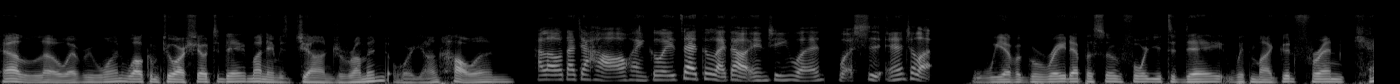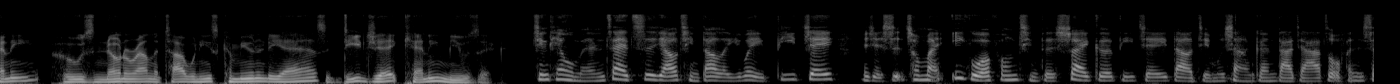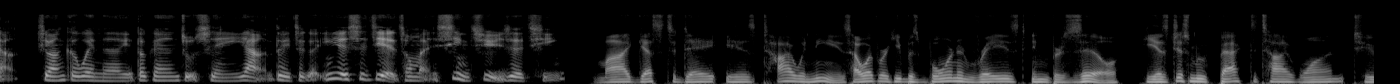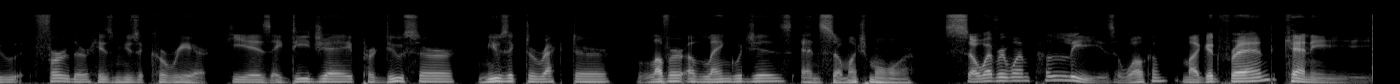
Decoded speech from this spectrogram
Hello, everyone. Welcome to our show today. My name is John Drummond or Yang Haoen. Hello，大家好，欢迎各位再度来到 NG 英文，我是 Angela。We have a great episode for you today with my good friend Kenny, who's known around the Taiwanese community as DJ Kenny Musik. 今天我们再次邀请到了一位 DJ，而且是充满异国风情的帅哥 DJ 到节目上跟大家做分享。希望各位呢也都跟主持人一样，对这个音乐世界充满兴趣热情。 My guest today is Taiwanese. However, he was born and raised in Brazil. He has just moved back to Taiwan to further his music career. He is a DJ, producer, music director, lover of languages, and so much more. So, everyone, please welcome my good friend, Kenny.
